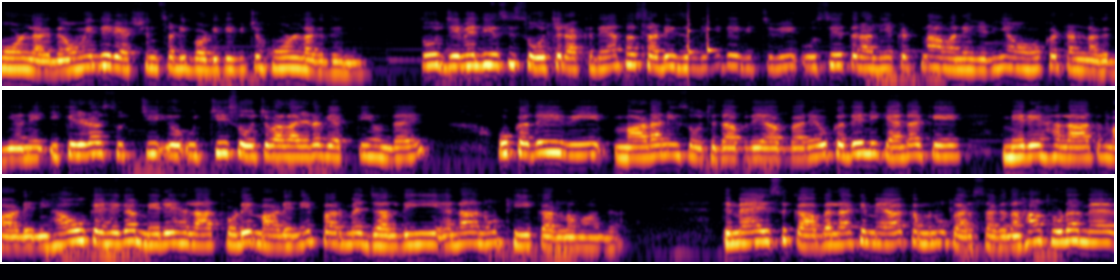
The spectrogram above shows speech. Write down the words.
ਹੋਣ ਲੱਗਦਾ ਉਵੇਂ ਦੀ ਰਿਐਕਸ਼ਨ ਸਾਡੀ ਬਾਡੀ ਦੇ ਵਿੱਚ ਹੋਣ ਲੱਗਦੇ ਨੇ। ਸੋ ਜਿਵੇਂ ਦੀ ਅਸੀਂ ਸੋਚ ਰੱਖਦੇ ਹਾਂ, ਤਾਂ ਸਾਡੀ ਜ਼ਿੰਦਗੀ ਦੇ ਵਿੱਚ ਵੀ ਉਸੇ ਤਰ੍ਹਾਂ ਦੀਆਂ ਘਟਨਾਵਾਂ ਨੇ ਜਿਹੜੀਆਂ ਉਹ ਘਟਣ ਲੱਗਦੀਆਂ ਨੇ। ਇੱਕ ਜਿਹੜਾ ਸੁੱਚੀ ਉੱਚੀ ਸੋਚ ਵਾਲਾ ਜਿਹੜਾ ਵਿਅਕਤੀ ਹੁੰਦਾ ਏ ਉਹ ਕਦੇ ਵੀ ਮਾੜਾ ਨਹੀਂ ਸੋਚਦਾ ਆਪਣੇ ਆਪ ਬਾਰੇ, ਉਹ ਕਦੇ ਨਹੀਂ ਕਹਿੰਦਾ ਕਿ ਮੇਰੇ ਹਾਲਾਤ ਮਾੜੇ ਨੇ। ਹਾਂ, ਉਹ ਕਹੇਗਾ, ਮੇਰੇ ਹਾਲਾਤ ਥੋੜੇ ਮਾੜੇ ਨੇ, ਪਰ ਮੈਂ ਜਲਦੀ ਹੀ ਇਹਨਾਂ ਨੂੰ ਠੀਕ ਕਰ ਲਵਾਂਗਾ। ਤੇ ਮੈਂ ਇਸ ਕਾਬਲ ਆ ਕਿ ਮੈਂ ਆਹ ਕੰਮ ਨੂੰ ਕਰ ਸਕਦਾ। ਹਾਂ ਥੋੜਾ ਮੈਂ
